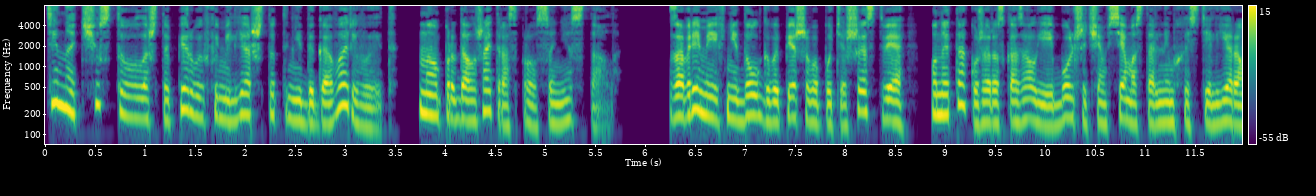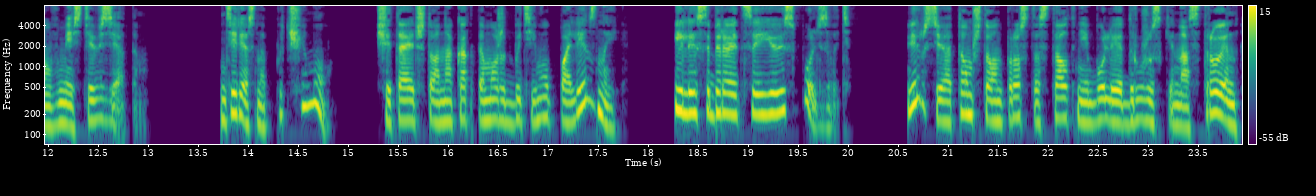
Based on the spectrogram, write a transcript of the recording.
Тина чувствовала, что первый фамильяр что-то не договаривает, но продолжать расспросы не стала. За время их недолгого пешего путешествия он и так уже рассказал ей больше, чем всем остальным хостельерам вместе взятым. Интересно, почему? Считает, что она как-то может быть ему полезной? Или собирается ее использовать? Версию о том, что он просто стал к ней более дружески настроен,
